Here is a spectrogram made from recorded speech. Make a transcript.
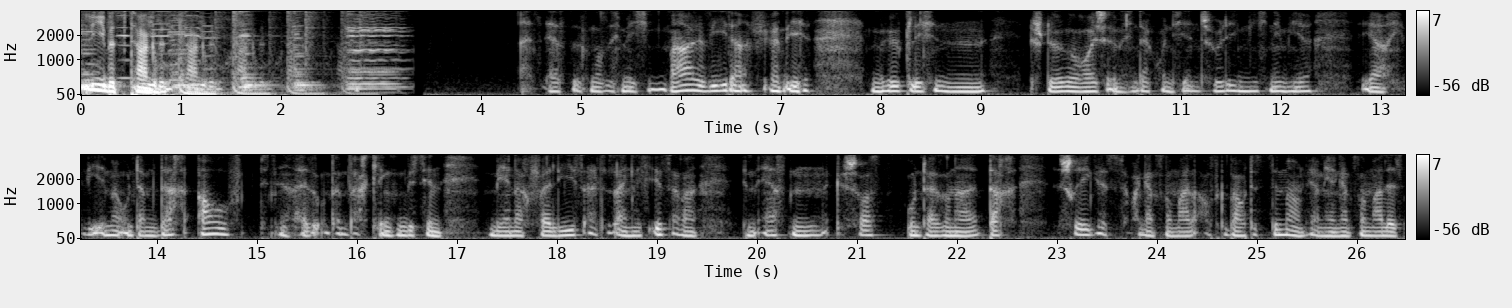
Liebestagebuch. Als erstes muss ich mich mal wieder für die möglichen Störgeräusche im Hintergrund hier entschuldigen. Ich nehme hier ja wie immer unterm Dach auf, beziehungsweise unterm Dach klingt ein bisschen mehr nach Verlies, als es eigentlich ist, aber im ersten Geschoss unter so einer Dachschräge ist es aber ein ganz normal ausgebautes Zimmer und wir haben hier ein ganz normales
